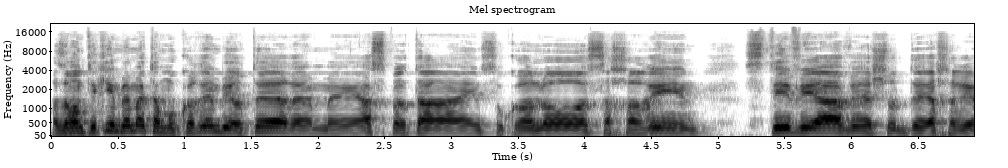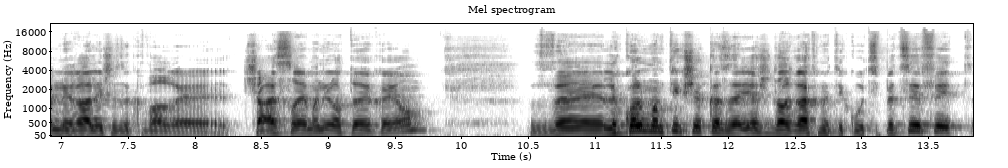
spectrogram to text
אז הממתיקים באמת המוכרים ביותר הם uh, אספרטיים, סוכרלוס, סחרין, סטיביה ויש עוד uh, אחרים, נראה לי שזה כבר uh, 19 אם אני לא טועה כיום. ולכל ממתיק שכזה יש דרגת מתיקות ספציפית,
